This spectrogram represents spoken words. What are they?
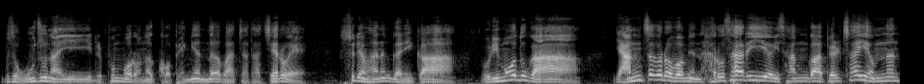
무슨 우주 나이를 분모로 넣고 100년 넣어봤자 다 제로에 수렴하는 거니까 우리 모두가 양적으로 보면 하루살이의 삶과 별 차이 없는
